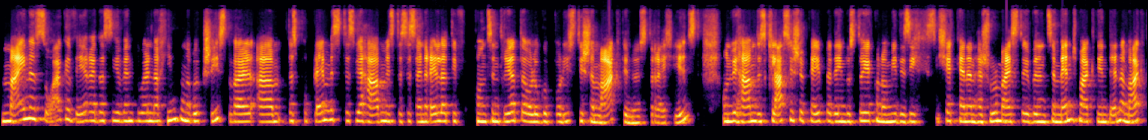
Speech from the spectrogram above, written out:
Meine Sorge wäre, dass sie eventuell nach hinten rückschießt, weil ähm, das Problem ist, das wir haben, ist, dass es ein relativ konzentrierter oligopolistischer Markt in Österreich ist. Und wir haben das klassische Paper der Industrieökonomie, die sich sicher kennen, Herr Schulmeister, über den Zementmarkt in Dänemark,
